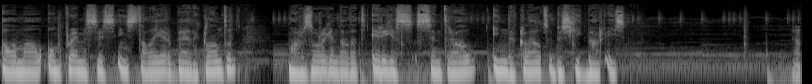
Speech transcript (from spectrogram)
allemaal on-premises installeren bij de klanten, maar zorgen dat het ergens centraal in de cloud beschikbaar is. Ja.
